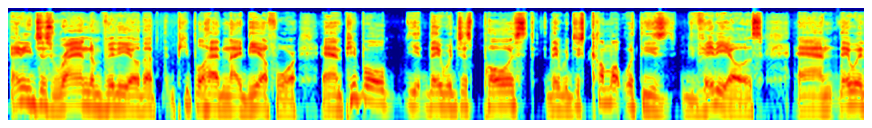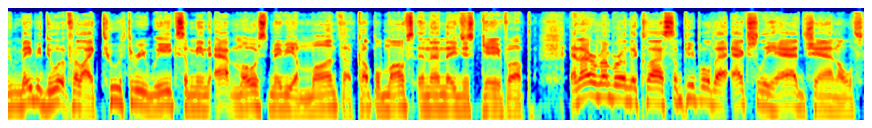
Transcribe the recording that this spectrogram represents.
any just random video that people had an idea for. And people they would just post they would just come up with these videos. And they would maybe do it for like 2 3 weeks. I mean at most maybe a month a couple months and then they just gave up. And I remember in the class some people that actually had ad channels.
